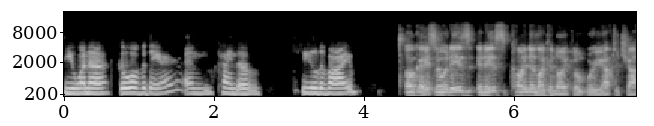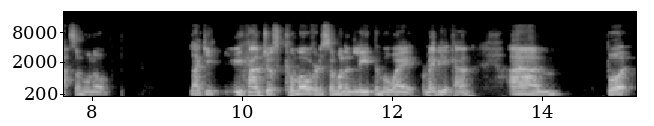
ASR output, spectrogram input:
do you want to go over there and kind of feel the vibe? Okay, so it is it is kind of like a nightclub where you have to chat someone up. Like you you can't just come over to someone and lead them away, or maybe you can. Um, but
